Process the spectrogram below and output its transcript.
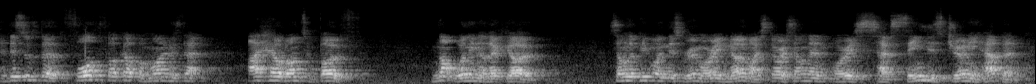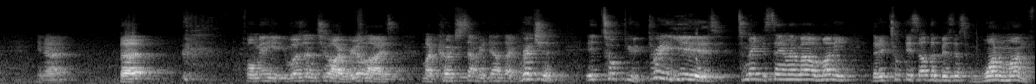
And this was the fourth fuck up of mine is that I held on to both, not willing to let go. Some of the people in this room already know my story. Some of them already have seen this journey happen, you know. But for me, it wasn't until I realized my coach sat me down like, Richard, it took you three years to make the same amount of money that it took this other business one month.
